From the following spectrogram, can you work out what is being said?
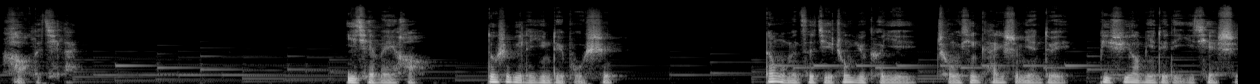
好了起来，一切美好都是为了应对不适。当我们自己终于可以重新开始面对必须要面对的一切时，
